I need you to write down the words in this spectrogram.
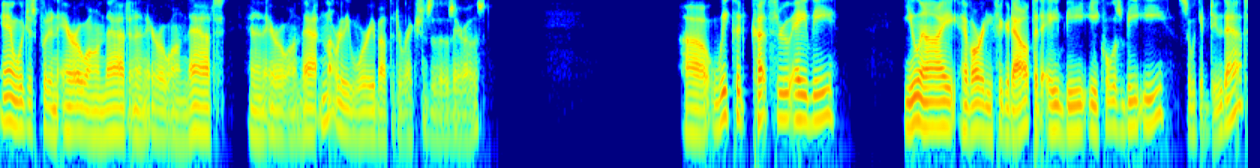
and we'll just put an arrow on that, and an arrow on that, and an arrow on that, and not really worry about the directions of those arrows. Uh, we could cut through AB. You and I have already figured out that AB equals BE, so we could do that.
